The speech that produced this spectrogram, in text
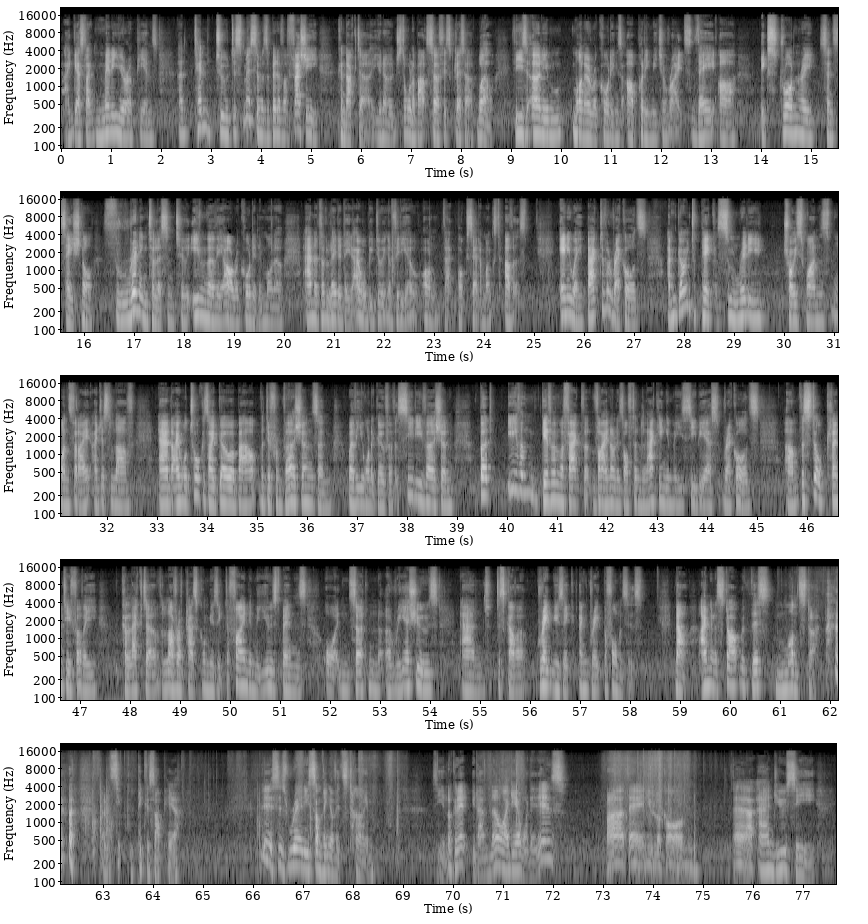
I guess, like many Europeans, uh, tended to dismiss him as a bit of a flashy conductor, you know, just all about surface glitter. Well, these early mono recordings are putting me to rights. They are extraordinary, sensational, thrilling to listen to, even though they are recorded in mono. And at a later date, I will be doing a video on that box set amongst others. Anyway, back to the records. I'm going to pick some really choice ones, ones that I, I just love. And I will talk as I go about the different versions and whether you want to go for the CD version. But even given the fact that vinyl is often lacking in these CBS records, um, there's still plenty for the collector, the lover of classical music to find in the used bins or in certain uh, reissues and discover great music and great performances. Now, I'm going to start with this monster. Let's see, pick this up here. This is really something of its time. So you. Look at it, you'd have no idea what it is, but then you look on there and you see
